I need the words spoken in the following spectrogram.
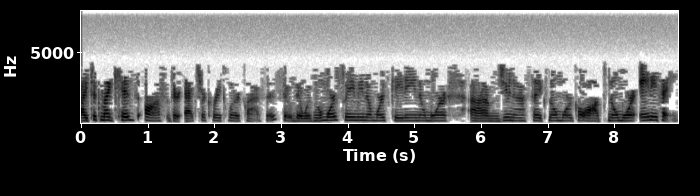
I took my kids off their extracurricular classes. So there was no more swimming, no more skating, no more um gymnastics, no more co-ops, no more anything.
